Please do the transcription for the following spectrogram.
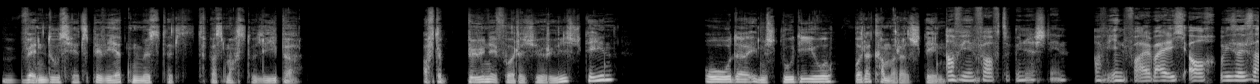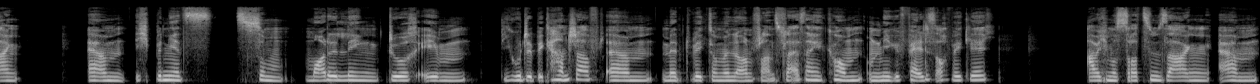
Wenn du es jetzt bewerten müsstest, was machst du lieber? Auf der Bühne vor der Jury stehen oder im Studio vor der Kamera stehen? Auf jeden Fall auf der Bühne stehen. Auf jeden Fall, weil ich auch, wie soll ich sagen, ähm, ich bin jetzt zum Modeling durch eben die gute Bekanntschaft ähm, mit Victor Müller und Franz Fleißner gekommen und mir gefällt es auch wirklich. Aber ich muss trotzdem sagen, ähm,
